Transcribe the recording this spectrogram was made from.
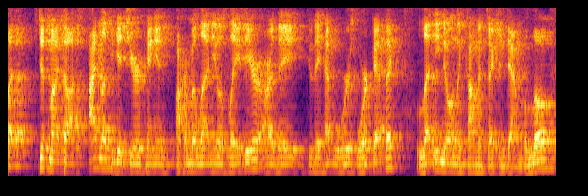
But just my thoughts. I'd love to get your opinion. Are millennials lazier? Are they do they have a worse work ethic? Let me know in the comment section down below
